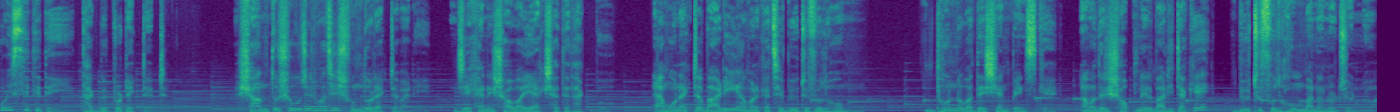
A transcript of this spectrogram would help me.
পরিস্থিতিতেই থাকবে প্রোটেক্টেড শান্ত সবুজের মাঝে সুন্দর একটা বাড়ি, যেখানে সবাই একসাথে থাকব। এমন একটা বাড়ি আমার কাছে বিউটিফুল হোম ধন্যবাদ এশিয়ান পেন্টসকে আমাদের স্বপ্নের বাড়িটাকে বিউটিফুল হোম বানানোর জন্য।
